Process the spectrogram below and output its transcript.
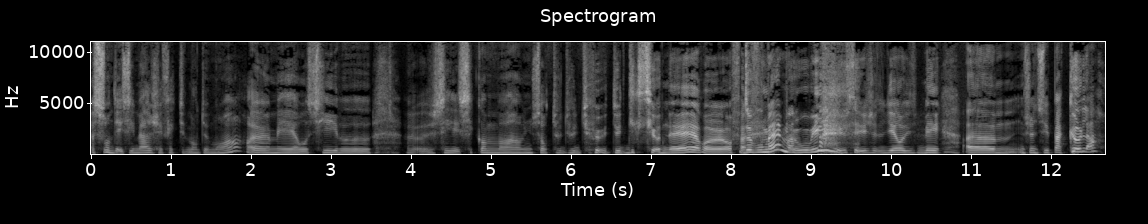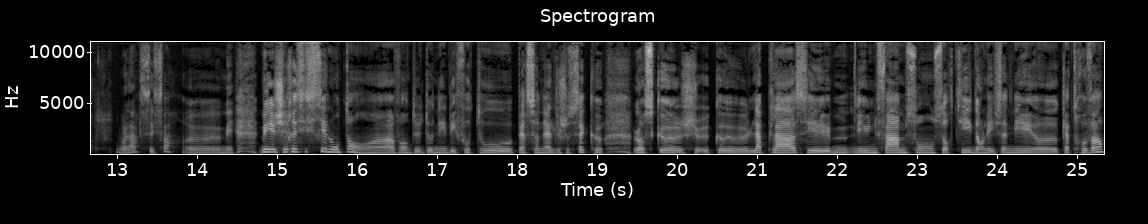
Ce sont des images effectivement de moi, euh, mais aussi euh, euh, c'est comme un- une sorte de, de, de dictionnaire. enfin, De vous-même? Oui, je veux dire, mais je ne suis pas que là. Voilà, c'est ça. Euh, mais mais j'ai résisté longtemps hein, avant de donner des photos personnelles. Je sais que lorsque je, que la place et, et une femme sont sorties dans les années euh, 80,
